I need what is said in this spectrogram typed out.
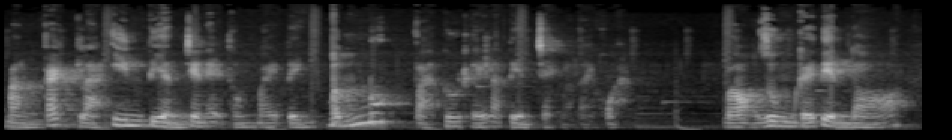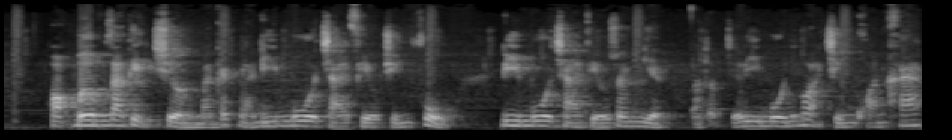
bằng cách là in tiền trên hệ thống máy tính, bấm nút và cứ thế là tiền chảy vào tài khoản. Và họ dùng cái tiền đó, họ bơm ra thị trường bằng cách là đi mua trái phiếu chính phủ, đi mua trái phiếu doanh nghiệp và thậm chí đi mua những loại chứng khoán khác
